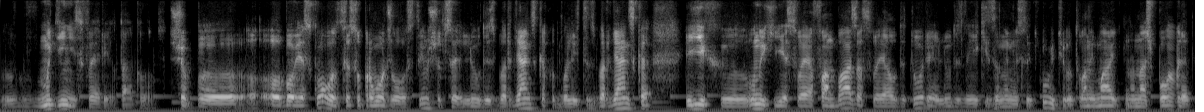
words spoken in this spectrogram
в- медійній сфері, отак от, щоб е, обов'язково це супроводжувалося тим, що це люди з Бердянська, футболісти з Бердянська. Їх е, у них є своя фан-база, своя аудиторія, люди, які за ними слідкують. І от вони мають, на наш погляд,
